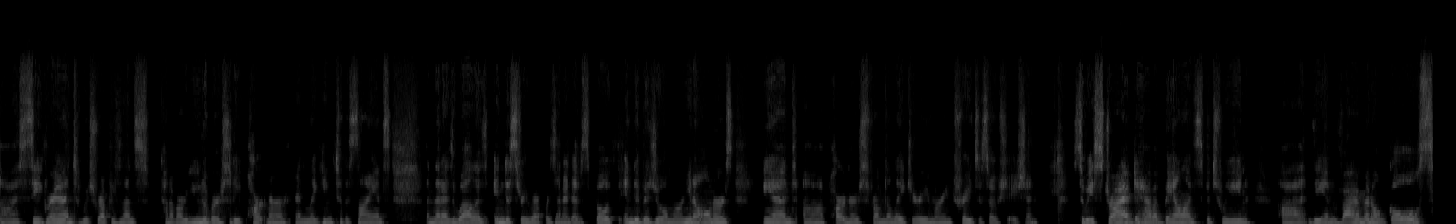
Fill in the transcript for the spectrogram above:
uh, Sea Grant, which represents kind of our university partner and linking to the science, and then as well as industry representatives, both individual marina owners and uh, partners from the Lake Erie Marine Trades Association. So we strive to have a balance between uh, the environmental goals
